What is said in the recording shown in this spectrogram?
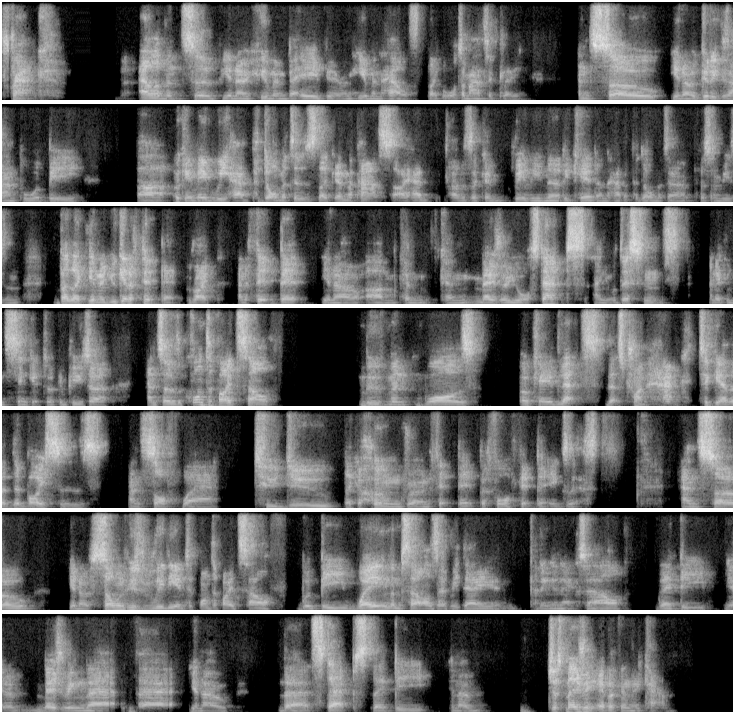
track elements of you know human behavior and human health like automatically. And so, you know, a good example would be uh, okay, maybe we had pedometers like in the past. I had, I was like a really nerdy kid and i had a pedometer for some reason. But like, you know, you get a Fitbit, right? And a Fitbit, you know, um, can can measure your steps and your distance, and it can sync it to a computer. And so the quantified self movement was okay. Let's let's try and hack together devices and software to do like a homegrown Fitbit before Fitbit exists. And so you know, someone who's really into quantified self would be weighing themselves every day and putting in Excel. They'd be, you know, measuring their their, you know, their steps. They'd be, you know, just measuring everything they can.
